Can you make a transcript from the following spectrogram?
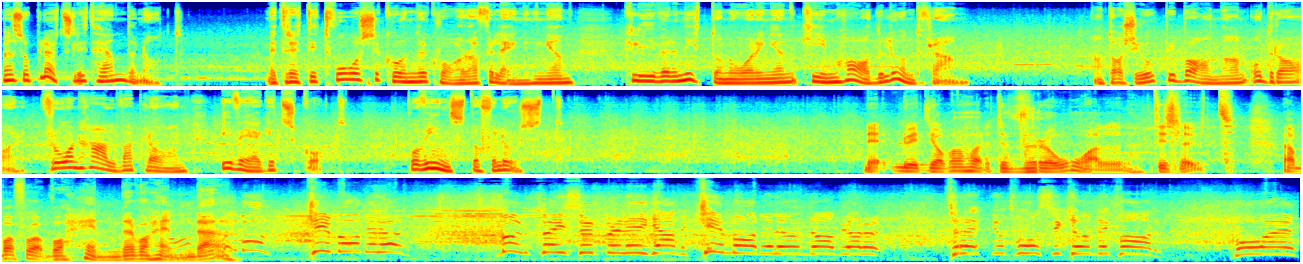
Men så plötsligt händer något. Med 32 sekunder kvar av förlängningen kliver 19-åringen Kim Hadelund fram Han tar sig upp i banan och drar, från halva plan, iväg ett skott. På vinst och förlust. Det, du vet, jag bara hör ett vrål till slut. Jag bara frågar, vad händer, vad händer? Kim Adelund! Mullsjö i Superligan. Kim Adelund avgör. 32 sekunder kvar på eh,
